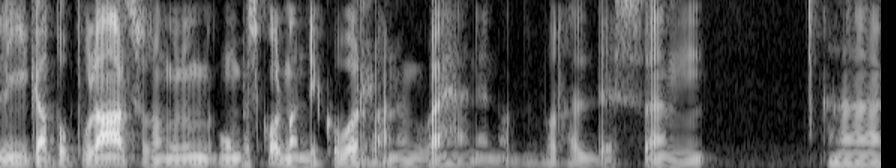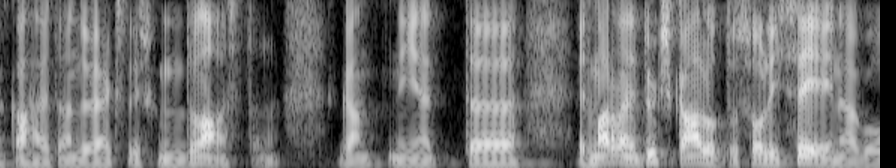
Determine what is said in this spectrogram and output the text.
liiga populaarsus on umbes kolmandiku võrra nagu vähenenud võrreldes ähm, äh, kahe tuhande üheksateistkümnendal aastal. aga nii et, äh, et ma arvan, et üks kaalutlus oli see nagu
